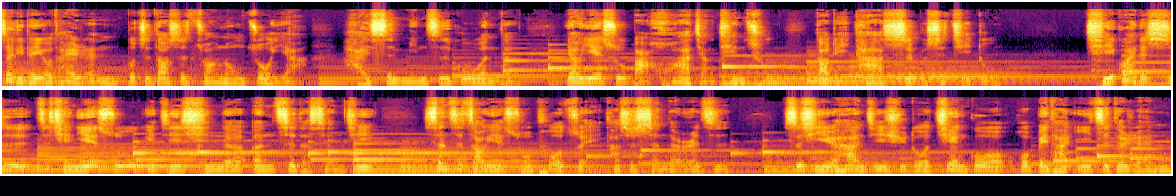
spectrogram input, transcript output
这里的犹太人不知道是装聋作哑，还是明知故问的，要耶稣把话讲清楚，到底他是不是基督？奇怪的是，之前耶稣已经行了 N 次的神迹，甚至早也说破嘴他是神的儿子。施洗约翰及许多见过或被他医治的人，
